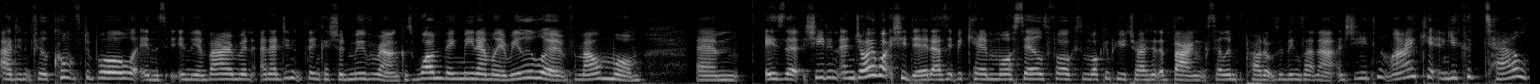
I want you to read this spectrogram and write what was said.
I didn't feel comfortable in this, in the environment, and I didn't think I should move around. Because one thing me and Emily really learned from our mum. Um, is that she didn't enjoy what she did as it became more sales focused and more computerized at the bank, selling products and things like that. And she didn't like it, and you could tell.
